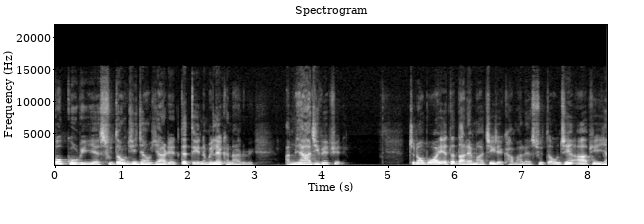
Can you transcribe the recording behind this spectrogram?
ပုံကိုယ်တွေရဲ့ဆုတောင်းခြင်းကြောင့်ရတဲ့တက်သေးနမိတ်လက္ခဏာတွေအများကြီးပဲဖြစ်တယ်ကျွန်တော်ဘဝရဲ့အသက်တာထဲမှာကြည့်တဲ့အခါမှာလဲဆုတောင်းခြင်းအဖြစ်ရ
